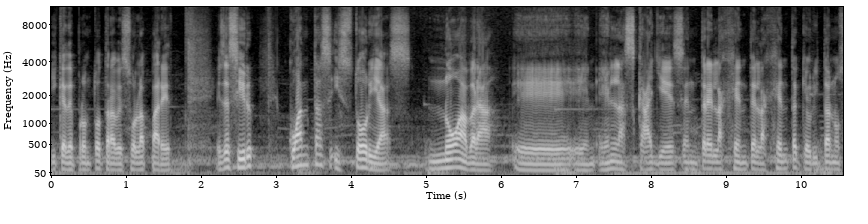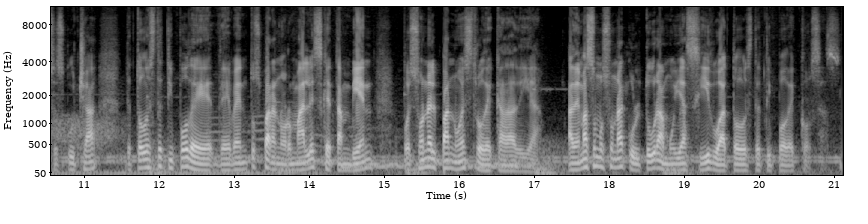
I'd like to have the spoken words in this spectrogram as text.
y que de pronto atravesó la pared. Es decir, ¿cuántas historias no habrá eh, en, las calles, entre la gente, la gente que ahorita nos escucha, de todo este tipo de, eventos paranormales que también pues son el pan nuestro de cada día. Además somos una cultura muy asidua a todo este tipo de cosas.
